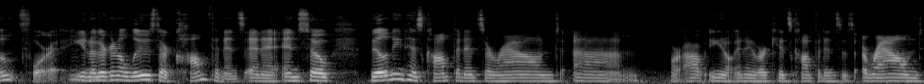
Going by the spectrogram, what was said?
oomph for it. Mm-hmm. You know, mm-hmm. they're going to lose their confidence in it. And so, building his confidence around, um, or our, you know, any of our kids' confidences around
